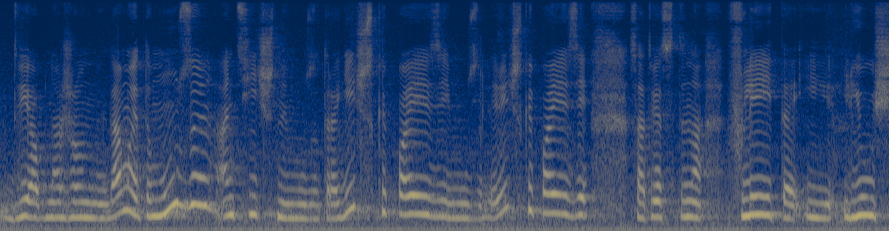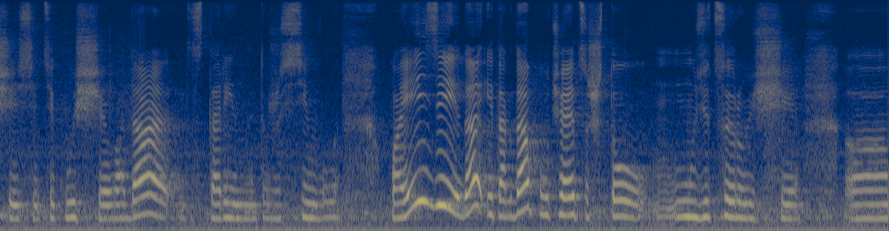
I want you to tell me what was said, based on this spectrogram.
две обнаженные дамы это музы античные, муза трагической поэзии, муза лирической поэзии. Соответственно, флейта и льющаяся текущая вода это старинные тоже символы поэзии, да, и тогда получается, что музицирующие э,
